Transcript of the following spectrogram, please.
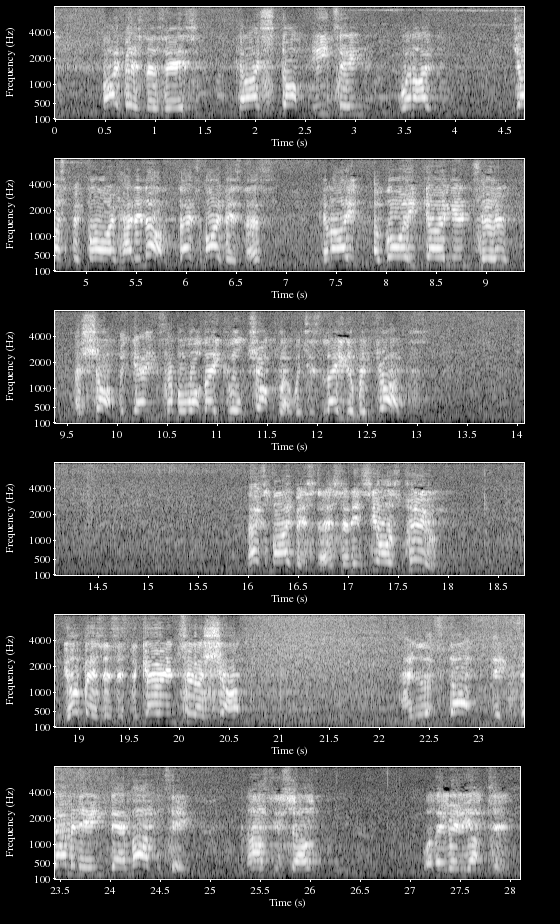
My business is, can I stop eating when I've, just before I've had enough? That's my business. Can I avoid going into a shop and getting some of what they call chocolate, which is laden with drugs? That's my business, and it's yours too. Your business is to go into a shop and look, start examining their marketing and ask yourself, what they're they really up to?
